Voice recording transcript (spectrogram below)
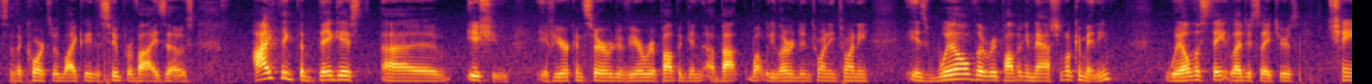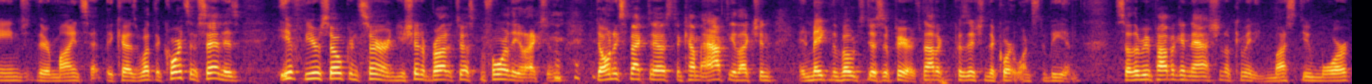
So the courts are likely to supervise those. I think the biggest uh, issue, if you're a conservative, you're a Republican, about what we learned in 2020, is will the Republican National Committee, will the state legislatures change their mindset? Because what the courts have said is if you're so concerned, you should have brought it to us before the election. Don't expect us to come after the election and make the votes disappear. It's not a position the court wants to be in. So the Republican National Committee must do more.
